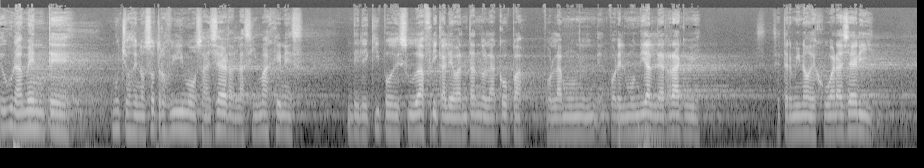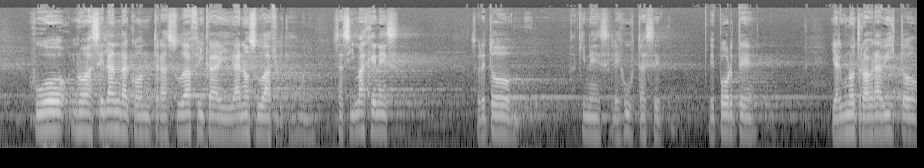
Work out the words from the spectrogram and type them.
Seguramente muchos de nosotros vimos ayer las imágenes del equipo de Sudáfrica levantando la copa por, el Mundial de Rugby. Se terminó de jugar ayer y jugó Nueva Zelanda contra Sudáfrica y ganó Sudáfrica. Bueno, esas imágenes, sobre todo a quienes les gusta ese deporte y algún otro habrá visto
